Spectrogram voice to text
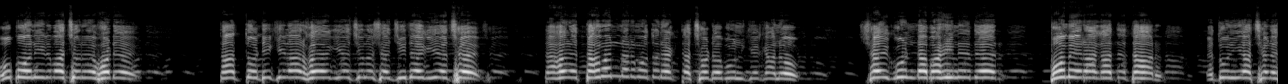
উপনির্বাচনে ভোটে তার তো ডিকিলার হয়ে গিয়েছিল, সে জিতে গিয়েছে। তাহলে তামান্নার মতন একটা ছোট বোনকে কেন সেই গুন্ডা বাহিনীদের বোমের আঘাতে তার দুনিয়া ছেড়ে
